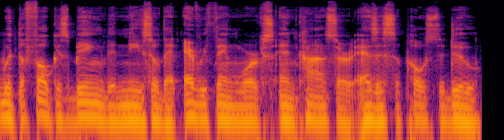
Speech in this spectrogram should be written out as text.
with the focus being the knee so that everything works in concert as it's supposed to do.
